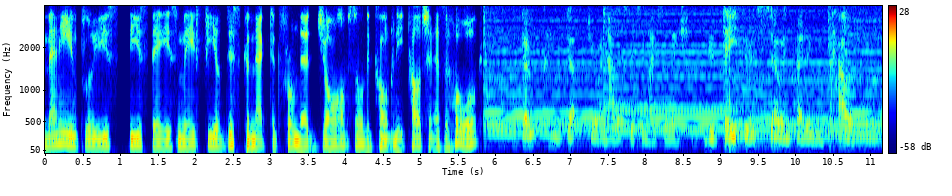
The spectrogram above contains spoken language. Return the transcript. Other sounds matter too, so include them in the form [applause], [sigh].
Many employees these days may feel disconnected from their jobs or the company culture as a whole. Don't conduct your analysis in isolation because data is so incredibly powerful.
